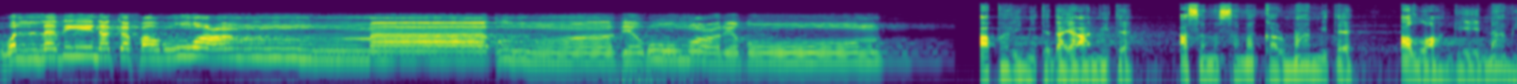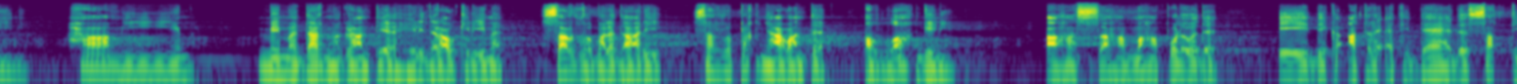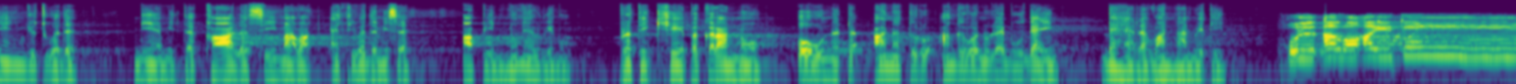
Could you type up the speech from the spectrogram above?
والذين كفروا عما أنذروا معرضون. අපරිමිත දයාන්විත අසමසම කරුණාන්විත අල්ලාහ්ගේ නාමයෙනි. හාමීම්. මෙම ධර්ම ග්‍රන්ථය හෙළිදරව් කිරීම සර්ව බලධාරී සර්ව ප්‍රඥාවන්ත අල්ලාහ් ගෙනි අහස් සහ මහ පොළොවද ඒ දෙක අතර ඇති දෑද සත්‍යයෙන් යුතුවද නියමිත කාල සීමාවක් ඇතිවද මිස අපි නොමැව්වෙමු. ප්‍රතික්ෂේප කරන්නෝ ඔවුනට අනතුරු අඟවනු ලැබූ දැයින් බැහැර වන්නන් වෙති. قل أرأيتم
